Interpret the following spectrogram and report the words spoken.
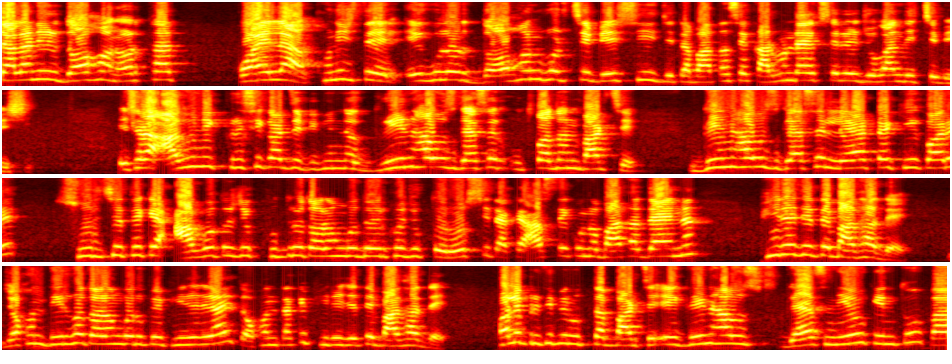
জ্বালানির দহন, অর্থাৎ কয়লা, খনিজ তেল, এগুলোর দহন ঘটছে বেশি, যেটা বাতাসে কার্বন ডাইঅক্সাইডের যোগান দিচ্ছে বেশি। এছাড়া আধুনিক কৃষিকার্যে বিভিন্ন গ্রিন হাউস গ্যাসের উৎপাদন বাড়ছে। গ্রিন হাউস গ্যাসের লেয়ারটা কি করে? সূর্য থেকে আগত যে ক্ষুদ্র তরঙ্গ দৈর্ঘ্যযুক্ত রশ্মি, তাকে আসতে কোনো বাধা দেয় না, ফিরে যেতে বাধা দেয়। যখন দীর্ঘ তরঙ্গ রূপে ফিরে যায়, তখন তাকে ফিরে যেতে বাধা দেয়। ফলে পৃথিবীর উত্তাপ বাড়ছে। এই গ্রিন হাউস গ্যাস নিয়েও কিন্তু বা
